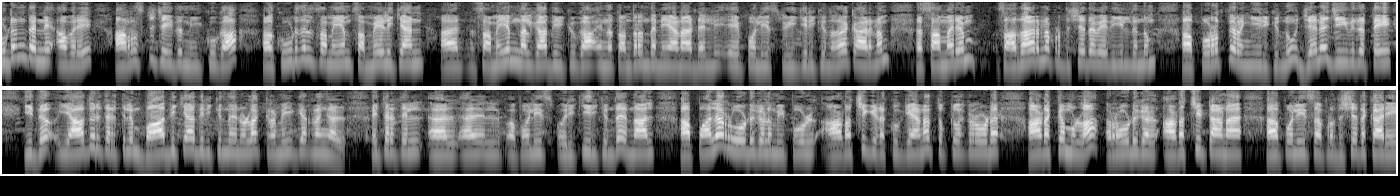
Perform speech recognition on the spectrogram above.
ഉടൻ തന്നെ അവരെ അറസ്റ്റ് ചെയ്ത് നീക്കുക കൂടുതൽ സമയം സമ്മേളിക്കാൻ സമയം നൽകാതിരിക്കുക എന്ന തന്ത്രം തന്നെയാണ് ഡൽഹി പോലീസ് സ്വീകരിക്കുന്നത്. കാരണം സമരം സാധാരണ പ്രതിഷേധ വേദിയിൽ നിന്നും പുറത്തിറങ്ങിയിരിക്കുന്നു. ജനജീവിതത്തെ ഇത് യാതൊരു തരത്തിലും ബാധിക്കാതിരിക്കുന്നതിനുള്ള ക്രമീകരണങ്ങൾ ഇത്തരത്തിൽ പോലീസ് ഒരുക്കിയിരിക്കുന്നത്. എന്നാൽ പല റോഡുകളും ഇപ്പോൾ അടച്ചു കിടക്കുകയാണ്. തുക്ലക് റോഡ് അടക്കമുള്ള റോഡുകൾ അടച്ചിട്ടാണ് പോലീസ് പ്രതിഷേധക്കാരെ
